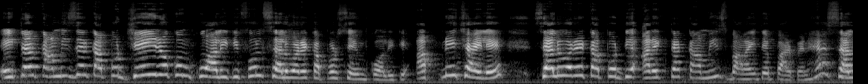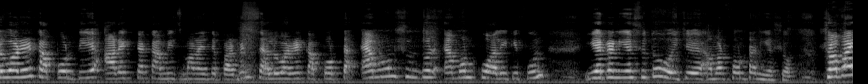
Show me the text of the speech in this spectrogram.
এইটার কামিজের কাপড় যেই রকম কোয়ালিটি ফুল সালোয়ারের কাপড় সেম কোয়ালিটি আপনি চাইলে সালোয়ারের কাপড় দিয়ে আরেকটা কামিজ বানাইতে পারবেন। হ্যাঁ সালোয়ারের কাপড় দিয়ে আরেকটা কামিজ বানাইতে পারবেন। সালোয়ারের কাপড়টা এমন সুন্দর, এমন কোয়ালিটি ফুল ইয়েটা নিয়ে এসো তো, ওই যে আমার ফোনটা নিয়ে এসো। সবাই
